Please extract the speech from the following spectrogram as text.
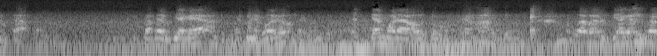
ઉડતા આપણા. તો રૂપિયા ગયા વકીલે ભર્યો. કેમ મળે આવો છો? રૂપિયા ગયા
